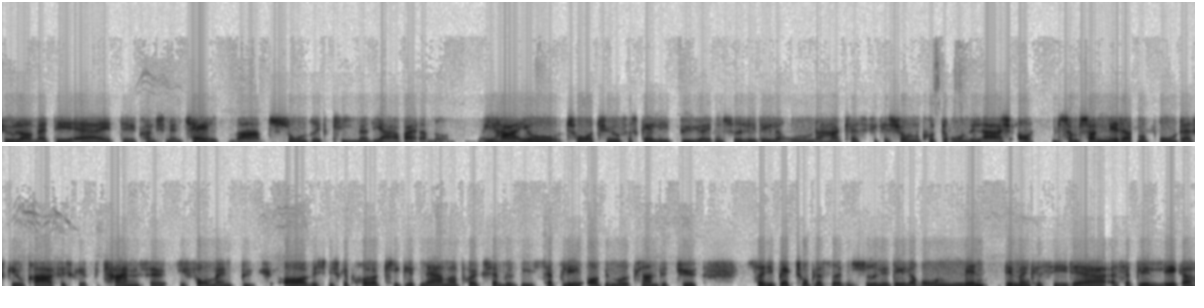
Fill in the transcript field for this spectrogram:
tvivl om, at det er et øh, kontinentalt, varmt, solrigt klima, vi arbejder med. Vi har jo 22 forskellige byer i den sydlige del af Rhône, der har klassifikationen Côte de Rhône Village, og som sådan netop må bruge deres geografiske betegnelse i form af en by. Og hvis vi skal prøve at kigge lidt nærmere på eksempelvis Sablé op imod Plan de Dieu, så er de begge to placeret i den sydlige del af ronen, men det man kan sige, det er, at Sablé ligger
